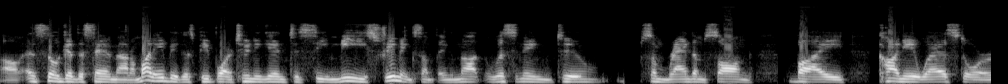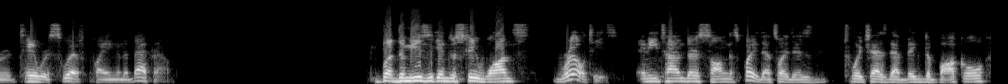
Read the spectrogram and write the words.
uh, and still get the same amount of money because people are tuning in to see me streaming something, not listening to some random song by Kanye West or Taylor Swift playing in the background. But the music industry wants royalties anytime their song is played. That's why there's Twitch has that big debacle.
